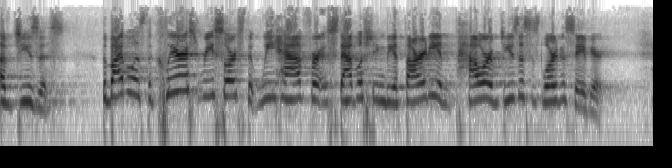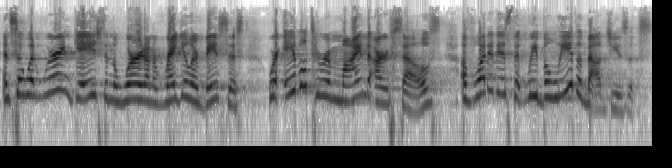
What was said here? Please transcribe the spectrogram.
of Jesus. The Bible is the clearest resource that we have for establishing the authority and power of Jesus as Lord and Savior. And so when we're engaged in the Word on a regular basis, we're able to remind ourselves of what it is that we believe about Jesus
